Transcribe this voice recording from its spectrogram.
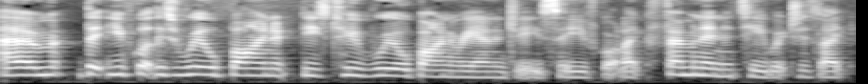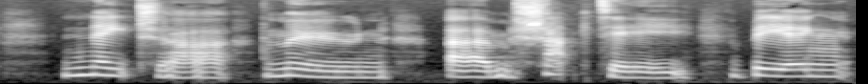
Um, that you've got this real binary, these two real binary energies. So you've got like femininity, which is like nature, moon, um, Shakti, being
